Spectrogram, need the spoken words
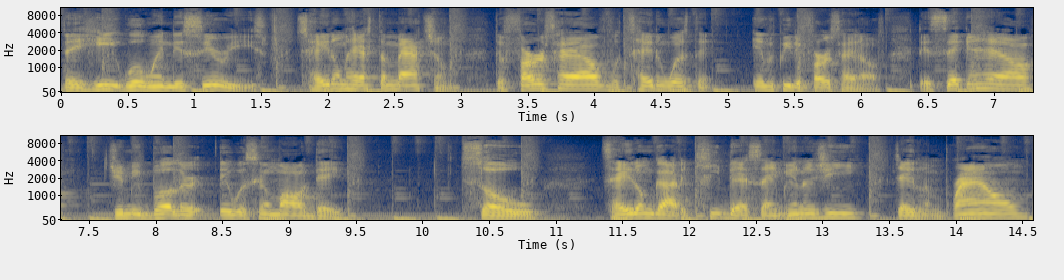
the Heat will win this series. Tatum has to match him. The first half with Tatum was the MVP the first half. The second half, Jimmy Butler, it was him all day. So Tatum got to keep that same energy. Jaylen Brown,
